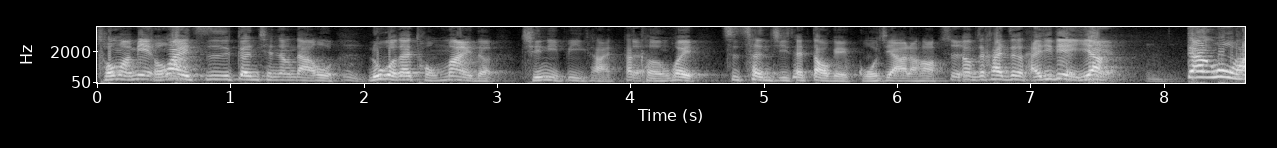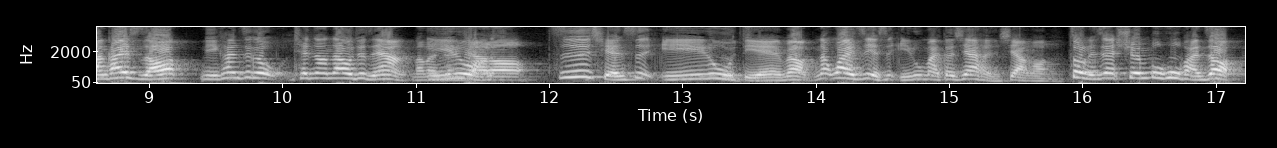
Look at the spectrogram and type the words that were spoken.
筹码面，外资跟千张大户，如果在同卖的，请你避开，它可能会是趁机再倒给国家了哈。那我们再看这个台积电一样，刚护盘开始哦，你看这个千张大户就怎样，一路啊，之前是一路跌，有没有？那外资也是一路卖，跟现在很像哦。重点是在宣布护盘之后，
